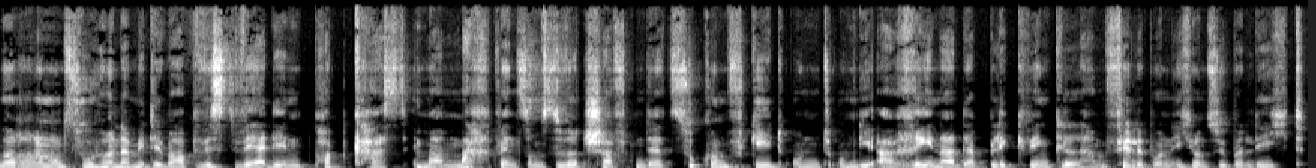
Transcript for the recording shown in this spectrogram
Zuhörerinnen und Zuhörer, damit ihr überhaupt wisst, wer den Podcast immer macht, wenn es ums Wirtschaften der Zukunft geht und um die Arena der Blickwinkel, haben Philipp und ich uns überlegt,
